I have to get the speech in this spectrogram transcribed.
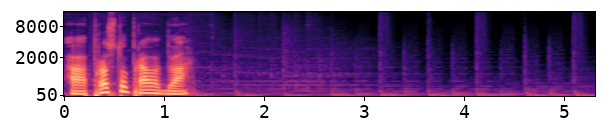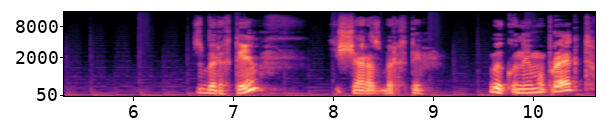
а просто вправа 2. Зберегти. І ще раз зберегти. Виконуємо проєкт.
